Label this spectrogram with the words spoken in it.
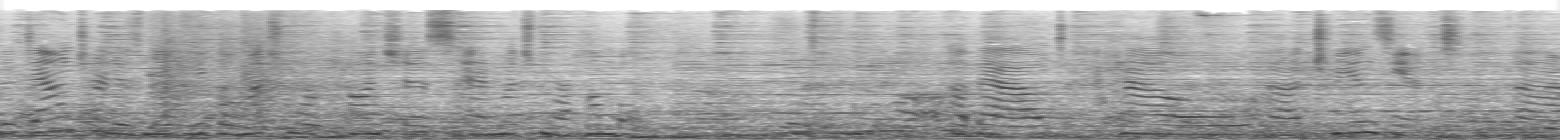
the downturn has made people much more conscious and much more humble about how uh, transient uh,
